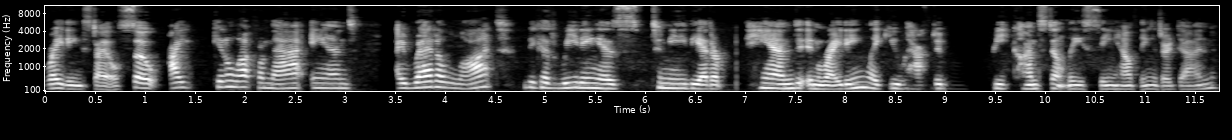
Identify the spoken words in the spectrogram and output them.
writing styles. So I get a lot from that, and I read a lot because reading is to me the other hand in writing. Like you have to be constantly seeing how things are done.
